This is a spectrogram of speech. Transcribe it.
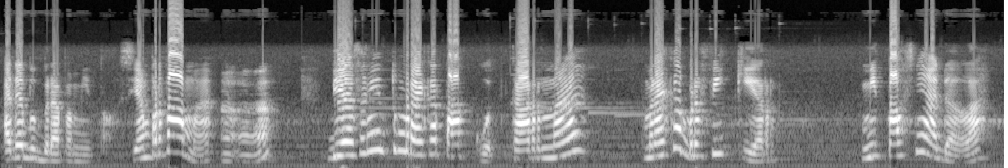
ada beberapa mitos. Yang pertama Heeh. biasanya itu mereka takut karena mereka berpikir mitosnya adalah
